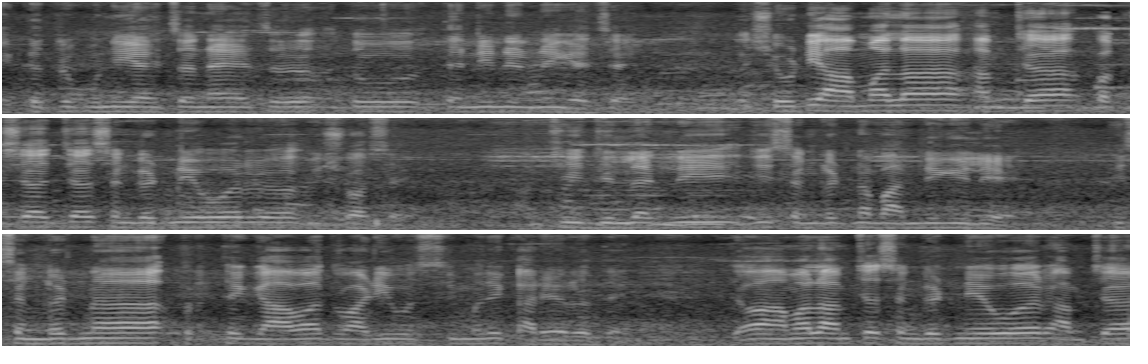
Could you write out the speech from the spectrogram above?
एकत्र कुणी यायचं नाही यायचं तो त्यांनी निर्णय घ्यायचा आहे. पण शेवटी आम्हाला आमच्या पक्षाच्या संघटनेवर विश्वास आहे. आमची जिल्ह्यातली जी संघटना बांधली गेली आहे ती संघटना प्रत्येक गावात वाडी वस्तीमध्ये कार्यरत आहे. तेव्हा आम्हाला आमच्या संघटनेवर आमच्या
